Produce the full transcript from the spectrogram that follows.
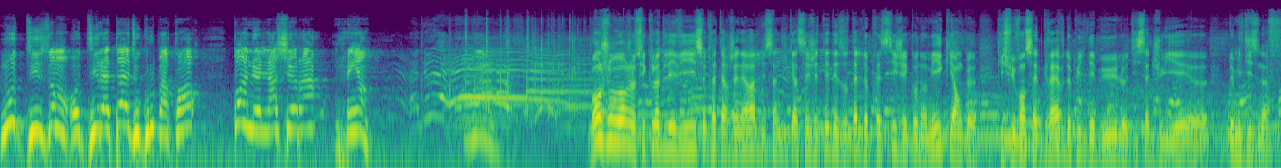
nous disons au directeur du groupe Accord qu'on ne lâchera rien. Bonjour, je suis Claude Lévy, secrétaire général du syndicat CGT des hôtels de prestige économique qui, qui suivons cette grève depuis le début, le 17 juillet 2019. Euh,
